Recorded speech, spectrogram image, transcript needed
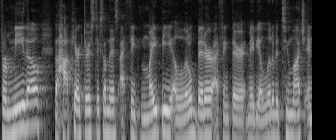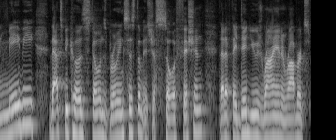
For me though, the hop characteristics on this I think might be a little bitter. I think they're maybe a little bit too much and maybe that's because Stone's brewing system is just so efficient that if they did use Ryan and Robert's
